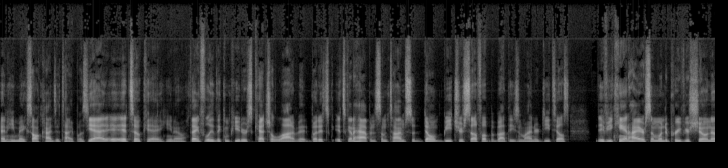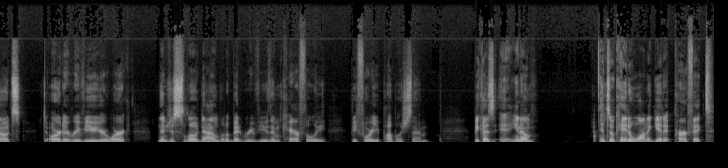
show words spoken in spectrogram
and he makes all kinds of typos. Yeah, it, it's okay. You know, thankfully the computers catch a lot of it, but it's it's going to happen sometimes. So don't beat yourself up about these minor details. If you can't hire someone to prove your show notes to, or to review your work, then just slow down a little bit, review them carefully before you publish them, because it, you know it's okay to want to get it perfect,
